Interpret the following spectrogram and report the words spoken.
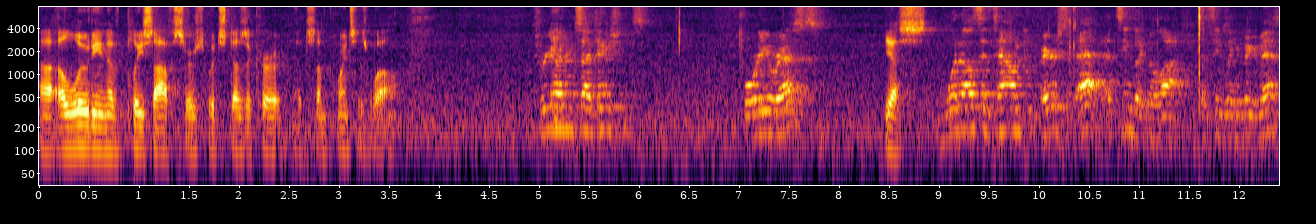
uh, eluding of police officers, which does occur at some points as well. Three hundred citations, forty arrests? Yes, What else in town compares to that? That seems like a lot. That seems like a big event.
